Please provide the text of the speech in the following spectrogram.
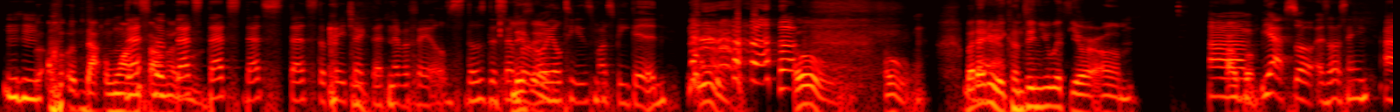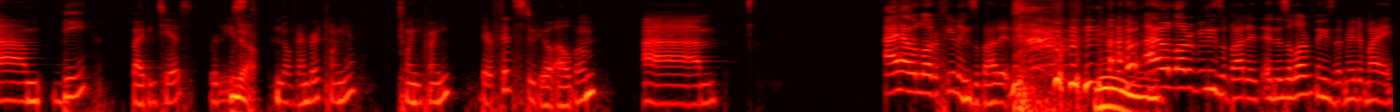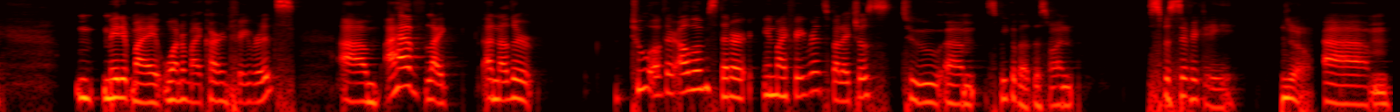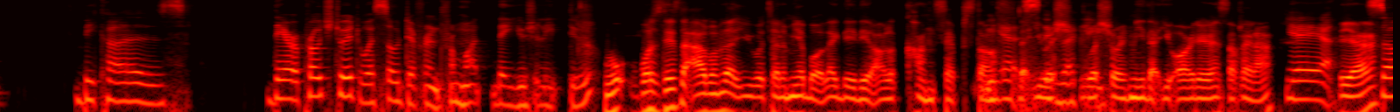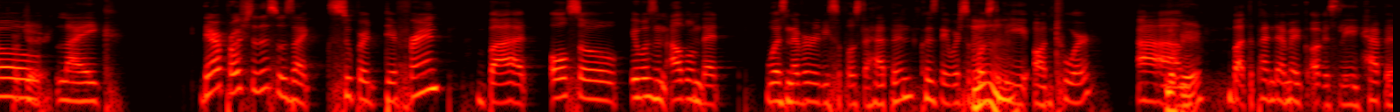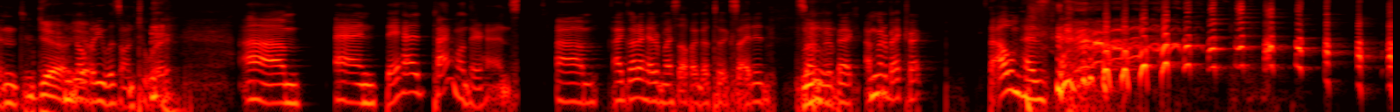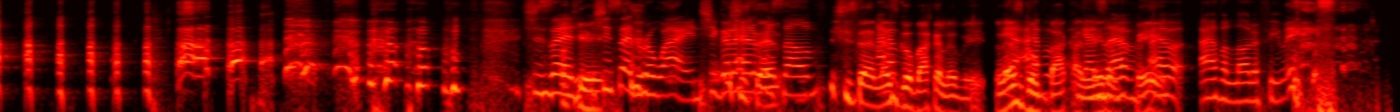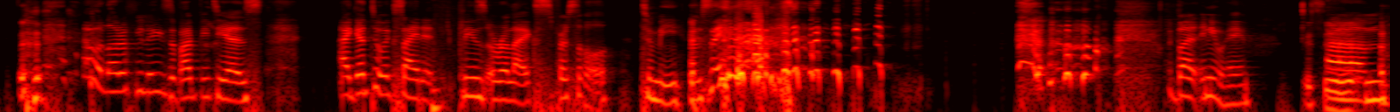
Mhm. that one That's song the that's that's that's that's the paycheck that never fails. Those December Listen. royalties must be good. oh oh but But anyway continue with your um Um, album. yeah, so as I was saying, um, BE by BTS released Yeah. November 20th, 2020, their fifth studio album. Um, I have a lot of feelings about it. Mm. I have a lot of feelings about it, and there's a lot of things that made it my made it my one of my current favorites. Um, I have like another two of their albums that are in my favorites, but I chose to um, speak about this one specifically yeah um, because their approach to it was so different from what they usually do. Was this the album that you were telling me about like they did all the concept stuff that you were, sh- you were showing me that you ordered and stuff like that Yeah, yeah. yeah. yeah So okay like their approach to this was like super different, but also it was an album that was never really supposed to happen because they were supposed to Mm. be on tour. Um, okay But the pandemic obviously happened. yeah nobody was on tour um and they had time on their hands. Um i got ahead of myself. I got too excited. So i'm gonna Mm. back i'm gonna backtrack. The album has she said Okay. she said rewind. She got She ahead said- of herself. she said let's have- go back a little bit. Let's Yeah, go have back a guys, little I have, bit. I have, I have a lot of feelings. I have a lot of feelings about BTS. I get too excited. Please relax. First of all, to me, I'm saying that. but anyway, um,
